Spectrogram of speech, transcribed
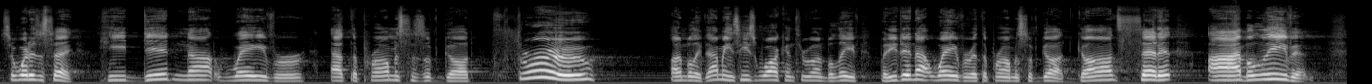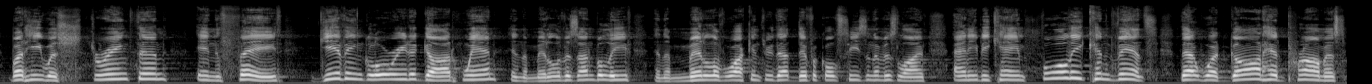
So, what does it say? he did not waver at the promises of God through unbelief. That means he's walking through unbelief, but he did not waver at the promise of God. God said it, I believe it. But he was strengthened in faith, giving glory to God when? In the middle of his unbelief, in the middle of walking through that difficult season of his life, and he became fully convinced that what God had promised,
